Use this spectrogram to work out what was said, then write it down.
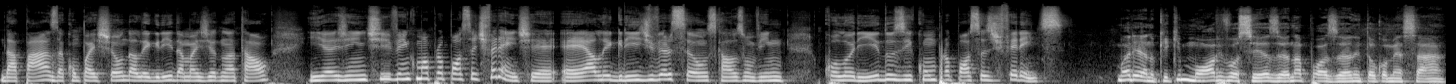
da paz, da compaixão, da alegria, da magia do Natal. E a gente vem com uma proposta diferente. É, é alegria e diversão. Os carros vão vir coloridos e com propostas diferentes. Mariano, o que, que move vocês ano após ano, então, começar,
